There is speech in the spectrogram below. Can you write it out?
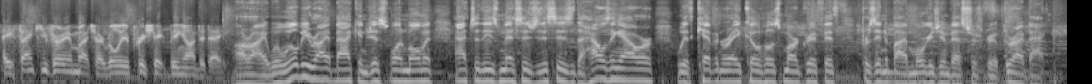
Hey, thank you very much. I really appreciate being on today. All right. Well, we'll be right back in just one moment after these messages. This is the Housing Hour with Kevin Ray, co host Mark Griffith, presented by Mortgage Investors Group. Be right back.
